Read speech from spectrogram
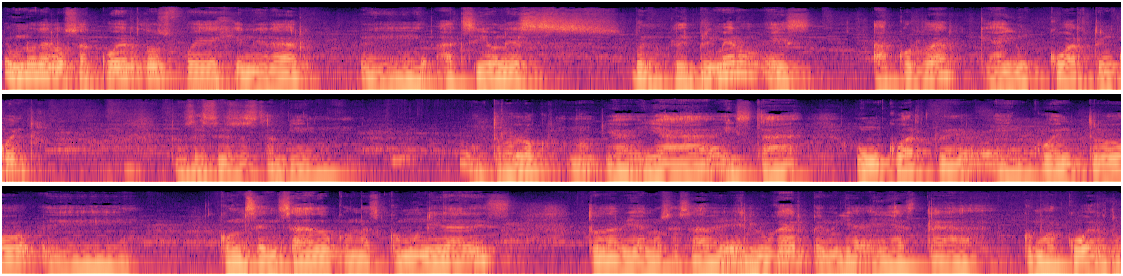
uno de los acuerdos fue generar eh, acciones, bueno, el primero es acordar que hay un cuarto encuentro. Entonces eso es también otro logro, ¿no? Ya, ya está un cuarto encuentro eh, consensado con las comunidades. Todavía no se sabe el lugar, pero ya, ya está como acuerdo.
